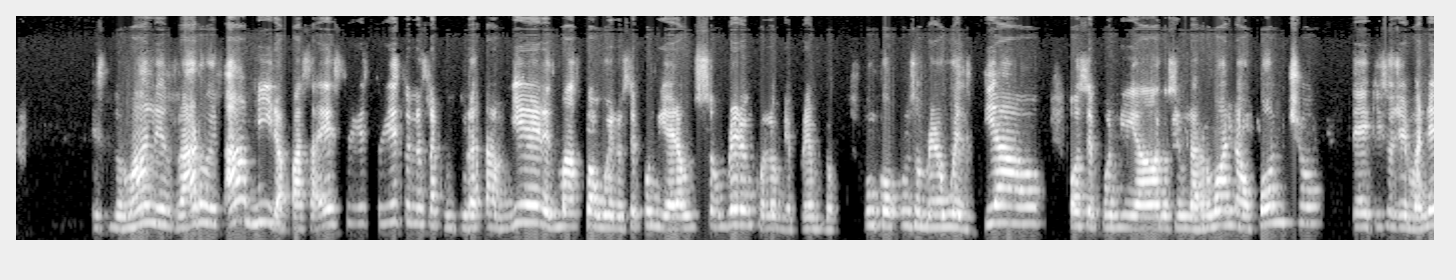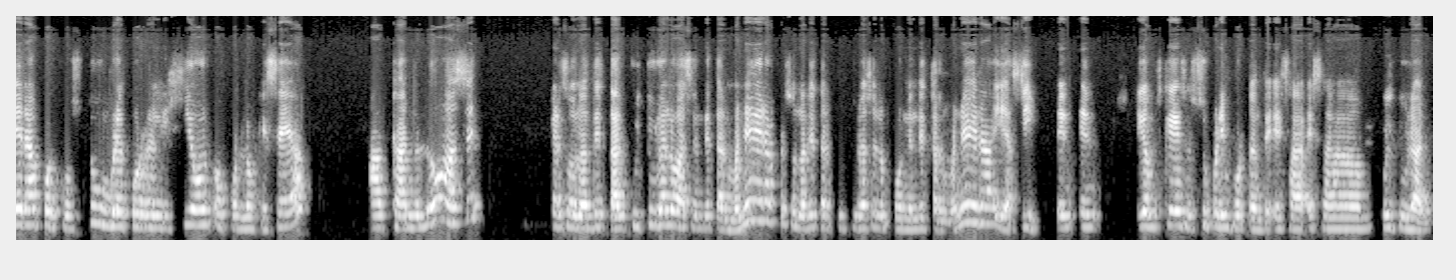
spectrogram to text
es normal, es raro, es, ah, mira, pasa esto y esto y esto en nuestra cultura también, es más, tu abuelo se ponía, era un sombrero en Colombia, por ejemplo, un, un sombrero vuelteado, o se ponía, no sé, una ruana o poncho, de X o Y manera, por costumbre, por religión o por lo que sea. Acá no lo hacen, personas de tal cultura lo hacen de tal manera, personas de tal cultura se lo ponen de tal manera y así. En, en, digamos que eso es súper importante, esa, esa cultural.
